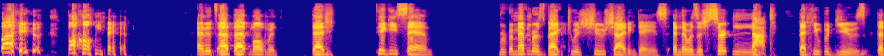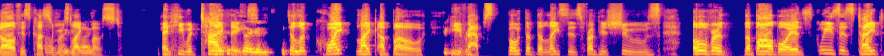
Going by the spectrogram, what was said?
by Ball Man. And it's at that moment that Piggy Sam remembers back to his shoe shining days, and there was a certain knot that he would use that all of his customers Oh my liked God. most. And he would tie things to look quite like a bow. He wraps both of the laces from his shoes over the ball boy and squeezes tight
